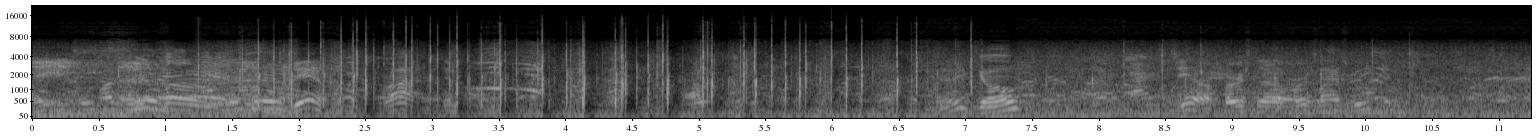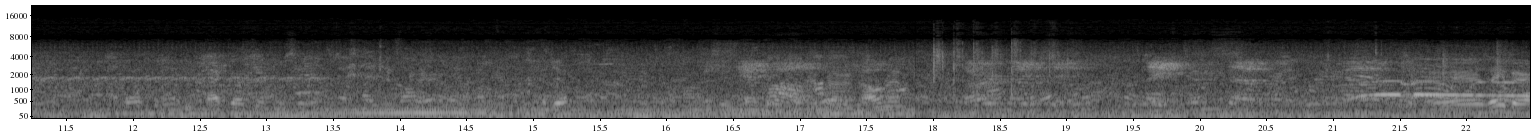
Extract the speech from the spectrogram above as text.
Eight two seven. Jim. Right. Jim Hall. There you go. Yeah, first uh, first last week. Backyard chicken. Jim. Jim Holland. Third place is eight two seven three five. There's A Bear.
